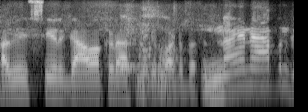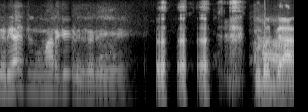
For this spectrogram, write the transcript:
हवेशीर गावाकडे असल्याकडे वाटत असेल. नाही नाही आपण घरी असले मार्केट आहे सर कुठं हा.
